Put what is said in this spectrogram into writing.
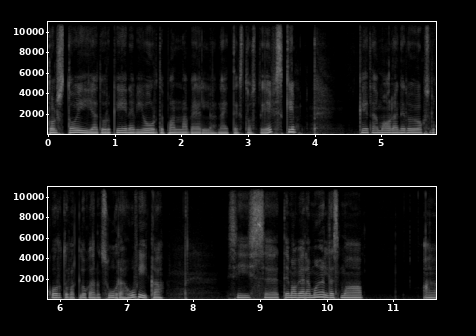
Tolstoi ja Turgenevi juurde panna veel näiteks Dostojevski, keda ma olen elu jooksul korduvalt lugenud suure huviga, siis äh, tema peale mõeldes ma äh,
